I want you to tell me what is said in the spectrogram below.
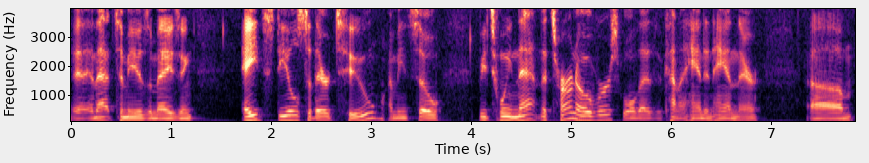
And that to me is amazing. Eight steals to their two. I mean, so between that and the turnovers, well, that's kind of hand in hand there. Um,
